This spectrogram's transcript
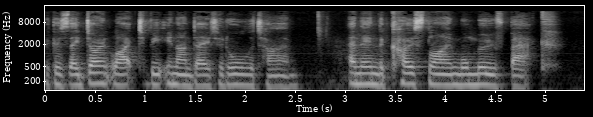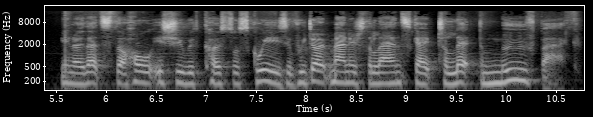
because they don't like to be inundated all the time. And then the coastline will move back. You know, that's the whole issue with coastal squeeze. If we don't manage the landscape to let them move back,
